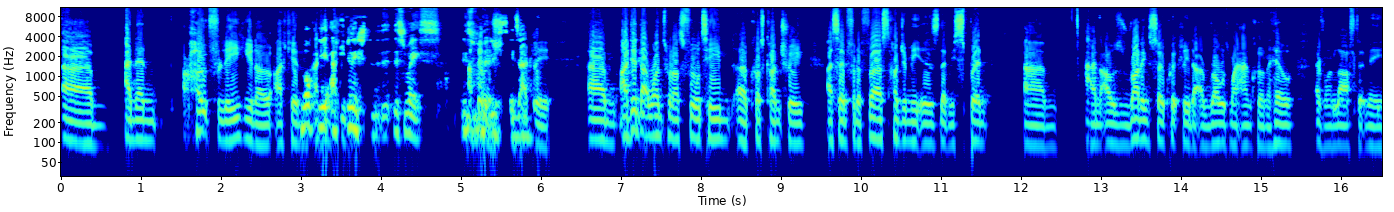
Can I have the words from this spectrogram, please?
Um, and then hopefully, you know, I can. I Hopefully, can I finished th- this race. is I what finished said. exactly. Um, I did that once when I was 14, uh, cross country. I said for the first 100 meters, let me sprint. Um, and I was running so quickly that I rolled my ankle on a hill. Everyone laughed at me,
